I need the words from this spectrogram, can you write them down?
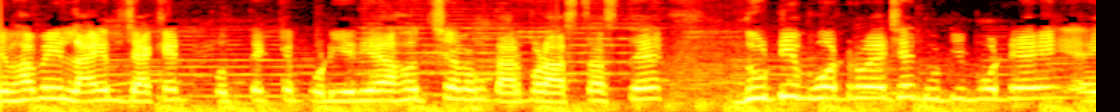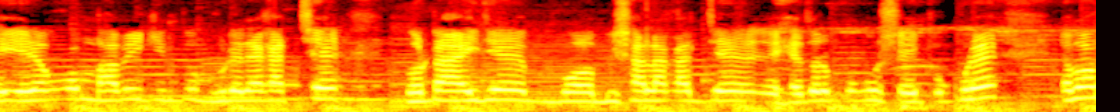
এভাবেই লাইফ জ্যাকেট প্রত্যেককে পরিয়ে দেওয়া হচ্ছে এবং তারপর আস্তে আস্তে দুটি বোট রয়েছে। দুটি বোটে এরকমভাবেই কিন্তু ঘুরে দেখাচ্ছে গোটা এই যে ব- বিশাল আকার যে হেদর পুকুর সেই পুকুরে। এবং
